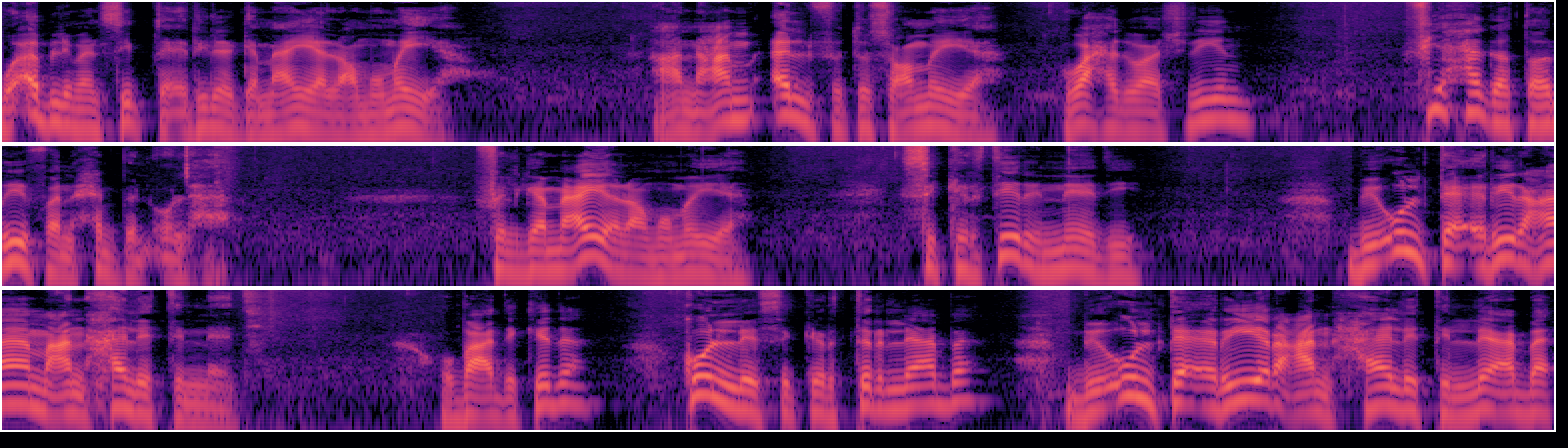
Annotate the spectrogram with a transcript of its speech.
وقبل ما نسيب تقرير الجمعية العمومية عن عام 1921 في حاجة طريفة نحب نقولها. في الجمعية العمومية سكرتير النادي بيقول تقرير عام عن حالة النادي. وبعد كده كل سكرتير لعبة بيقول تقرير عن حالة اللعبة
